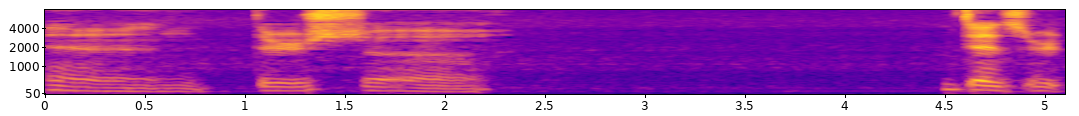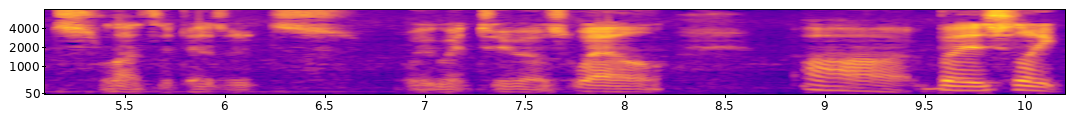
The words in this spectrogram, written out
And there's uh, deserts, lots of deserts we went to as well. Uh, but it's like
